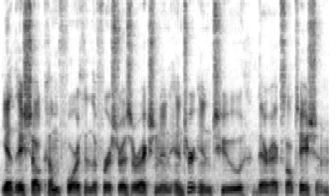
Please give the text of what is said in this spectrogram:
yet they shall come forth in the first resurrection and enter into their exaltation.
